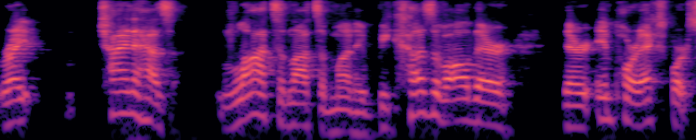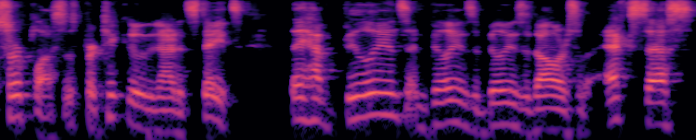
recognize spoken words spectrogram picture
right? China has lots and lots of money because of all their their import export surpluses, particularly the United States. They have billions and billions and billions of dollars of excess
